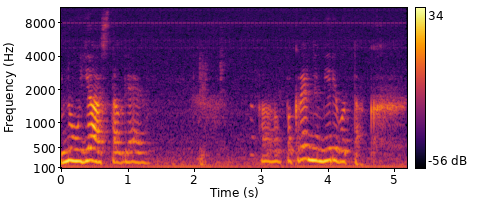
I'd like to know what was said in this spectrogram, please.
Ну, я оставляю. А, по крайней мере, вот так.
